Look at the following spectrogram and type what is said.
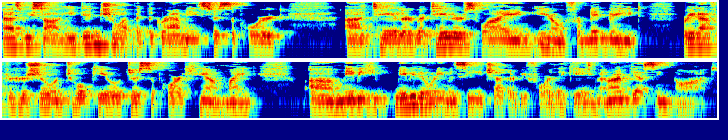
As we saw, he didn't show up at the Grammys to support uh, Taylor, but Taylor's flying, you know, from midnight right after her show in Tokyo to support him. Like, um, maybe he, maybe they won't even see each other before the game, and I'm guessing not.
